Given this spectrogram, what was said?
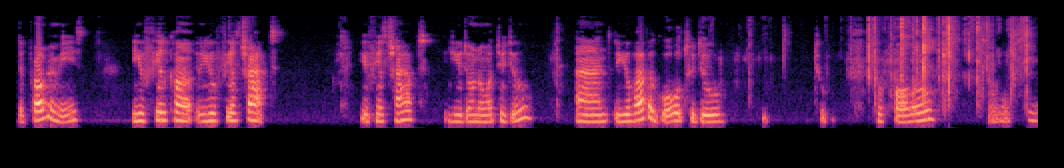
the problem is you feel you feel trapped. You feel trapped. You don't know what to do. And you have a goal to do to to follow. So let's see.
